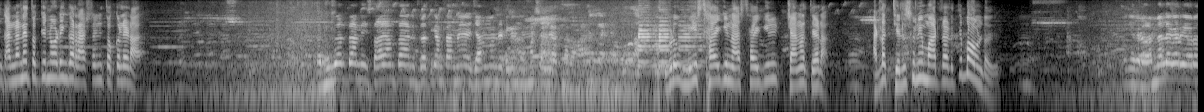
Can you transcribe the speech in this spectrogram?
ఇంకా అన్ననే తొక్కినోడు ఇంకా రాష్ట్రాన్ని తొక్కలేడా? నువ్వెంత నీ స్థాయి అంతా నీ బ్రతికంతా జగన్మోహన్ రెడ్డి గారిని విమర్శలు చేస్తున్నారు. ఇప్పుడు మీ స్థాయికి నా స్థాయికి చాలా తేడా. అట్లా తెలుసుకుని మాట్లాడితే బాగుంటుంది. ఎమ్మెల్యే గారు ఎవరు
